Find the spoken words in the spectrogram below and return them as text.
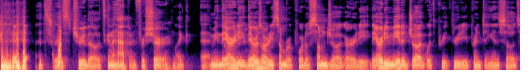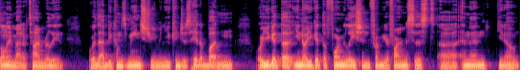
it's it's true though it's gonna happen for sure like i mean they already there was already some report of some drug already they already made a drug with pre- 3d printing and so it's only a matter of time really where that becomes mainstream and you can just hit a button or you get the you know you get the formulation from your pharmacist uh, and then you know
